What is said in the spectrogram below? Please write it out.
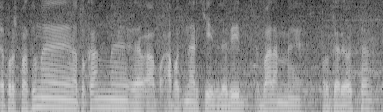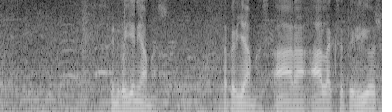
Ε, προσπαθούμε να το κάνουμε ε, από, από την αρχή. Δηλαδή, βάλαμε προτεραιότητα την οικογένειά μας, τα παιδιά μας. Άρα, άλλαξε τελείως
